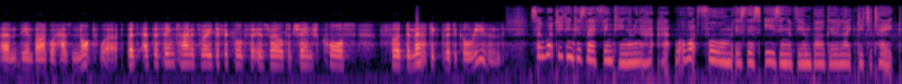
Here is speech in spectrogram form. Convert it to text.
um, the embargo has not worked. But at the same time, it's very difficult for Israel to change course for domestic political reasons. So, what do you think is their thinking? I mean, ha- ha- what form is this easing of the embargo likely to take?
